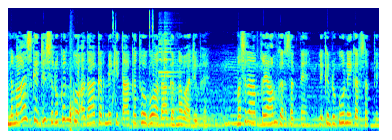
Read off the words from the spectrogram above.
نماز کے جس رکن کو ادا کرنے کی طاقت ہو، وہ ادا کرنا واجب ہے. مثلا آپ قیام کر سکتے ہیں، لیکن رکو نہیں کر سکتے.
